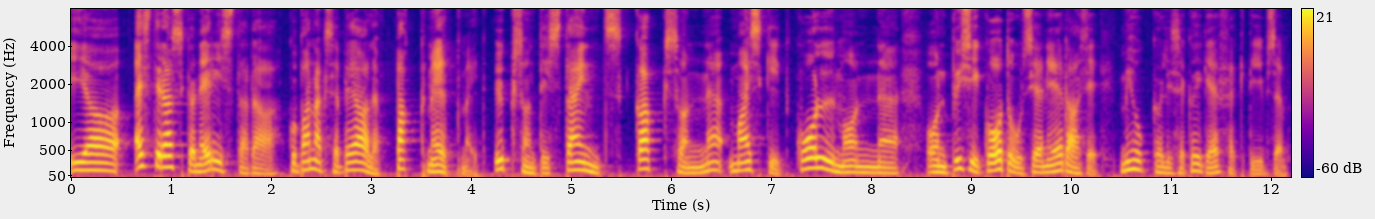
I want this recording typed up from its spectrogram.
ja hästi raske on eristada, kui pannakse peale pakk meetmeid, üks on distants, kaks on maskid, kolm on, on püsi kodus ja nii edasi. mihuke oli see kõige efektiivsem,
